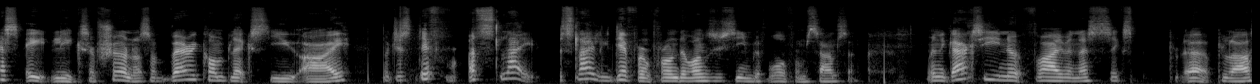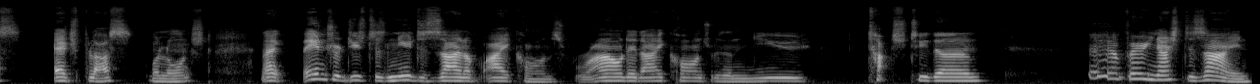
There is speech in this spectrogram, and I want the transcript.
S8 leaks have shown us a very complex UI, which is a slight, slightly different from the ones we've seen before from Samsung. When the Galaxy Note 5 and S6 uh, Plus, Edge Plus were launched, like they introduced this new design of icons, rounded icons with a new touch to them. a very nice design.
